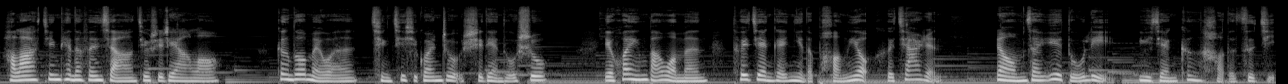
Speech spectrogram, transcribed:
好了，今天的分享就是这样喽。更多美文，请继续关注十点读书，也欢迎把我们推荐给你的朋友和家人，让我们在阅读里遇见更好的自己。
